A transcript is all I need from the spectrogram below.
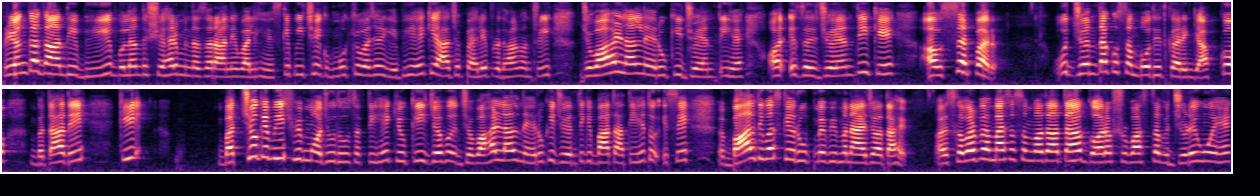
प्रियंका गांधी भी बुलंदशहर में नज़र आने वाली हैं। इसके पीछे एक मुख्य वजह यह भी है कि आज पहले प्रधानमंत्री जवाहरलाल नेहरू की जयंती है और इस जयंती के अवसर पर वो जनता को संबोधित करेंगे। आपको बता दें कि बच्चों के बीच भी मौजूद हो सकती है, क्योंकि जब जवाहरलाल नेहरू की जयंती की बात आती है तो इसे बाल दिवस के रूप में भी मनाया जाता है। और इस खबर पर हमारे साथ संवाददाता गौरव श्रीवास्तव जुड़े हुए हैं।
